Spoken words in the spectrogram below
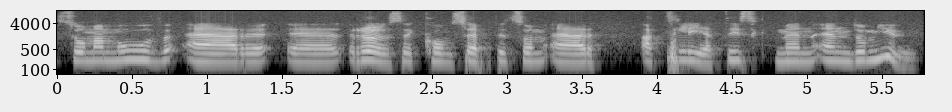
Soma Move är eh, rörelsekonceptet som är atletiskt men ändå mjukt.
